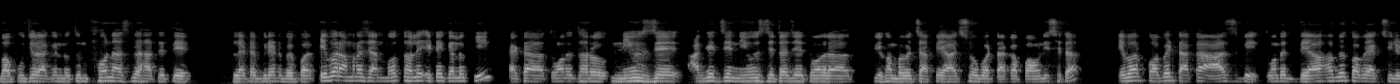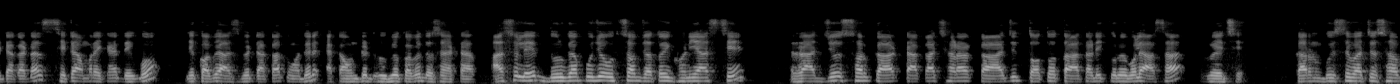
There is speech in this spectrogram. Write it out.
বা পুজোর আগে নতুন ফোন আসবে হাতেতে, তাহলে একটা বিরাট ব্যাপার। এবার আমরা জানব তাহলে এটা গেল কি? একটা তোমাদের ধরো নিউজ যে, আগের যে নিউজ যেটা যে তোমরা কীরকম ভাবে চাপে আছো বা টাকা পাওনি সেটা, এবার কবে টাকা আসবে, তোমাদের দেওয়া হবে কবে অ্যাকচুয়ালি টাকাটা, সেটা আমরা এখানে দেখব যে কবে আসবে টাকা তোমাদের অ্যাকাউন্টে ঢুকবে কবে দশ হাজার টাকা। আসলে দুর্গাপুজো উৎসব যতই ঘনিয়ে আসছে রাজ্য সরকার টাকা ছাড়ার কাজ তত তাড়াতাড়ি করবে বলে আশা রয়েছে। কারণ বুঝতে পারছ সব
